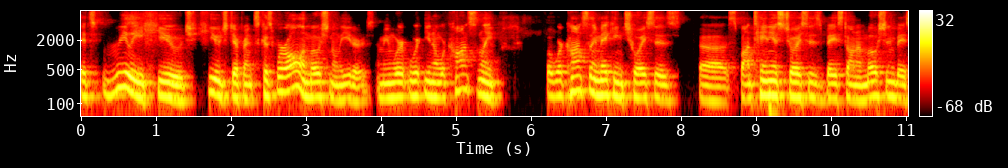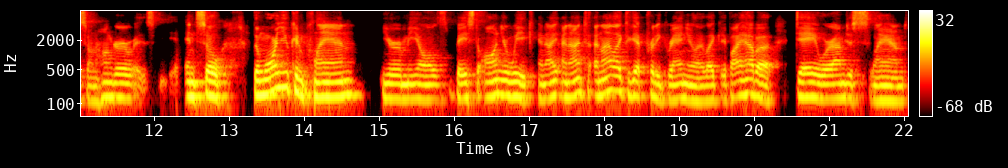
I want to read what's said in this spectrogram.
it's really huge, huge difference because we're all emotional eaters. I mean, we're we're you know we're constantly, but we're constantly making choices, uh, spontaneous choices based on emotion, based on hunger, and so the more you can plan your meals based on your week and i and i and i like to get pretty granular like if i have a day where i'm just slammed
